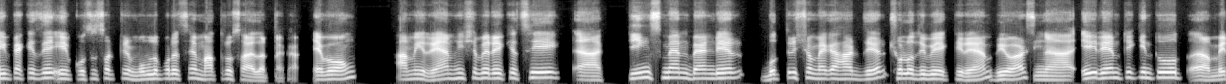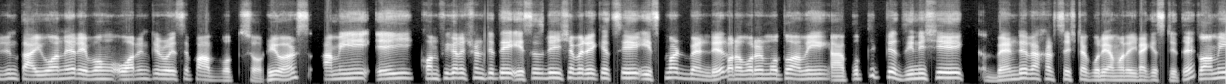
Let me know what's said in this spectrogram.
এই প্যাকেজে এই প্রসেসরটির মূল্য পড়েছে মাত্র ছয় হাজার টাকা। এবং আমি র্যাম হিসেবে রেখেছি কিংসম্যান ব্র্যান্ডের বত্রিশশো মেগা হার্জের ষোলো জিবি একটি র্যাম ভিউয়ার্স এই র্যামটি কিন্তু মেড ইন তাইওয়ানের এবং ওয়ারেন্টি রয়েছে পাঁচ বছর ভিউয়ার্স আমি এই কনফিগারেশনটিতে এসএসডি হিসেবে রেখেছি স্মার্ট ব্র্যান্ডের বরাবরের মতো আমি প্রত্যেকটা জিনিসই ব্র্যান্ডে রাখার চেষ্টা করি আমার এই প্যাকেজটিতে তো আমি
